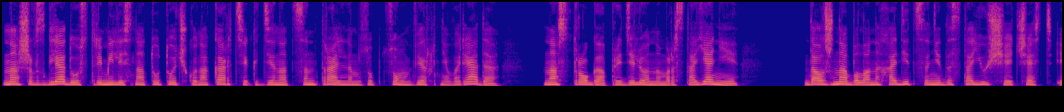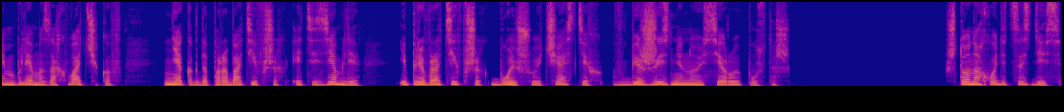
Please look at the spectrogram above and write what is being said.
Наши взгляды устремились на ту точку на карте, где над центральным зубцом верхнего ряда, на строго определенном расстоянии, должна была находиться недостающая часть эмблемы захватчиков, некогда поработивших эти земли и превративших большую часть их в безжизненную серую пустошь. Что находится здесь?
